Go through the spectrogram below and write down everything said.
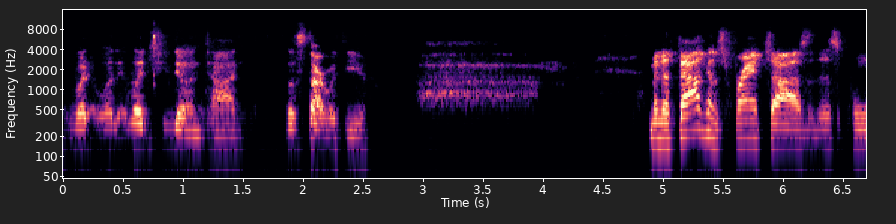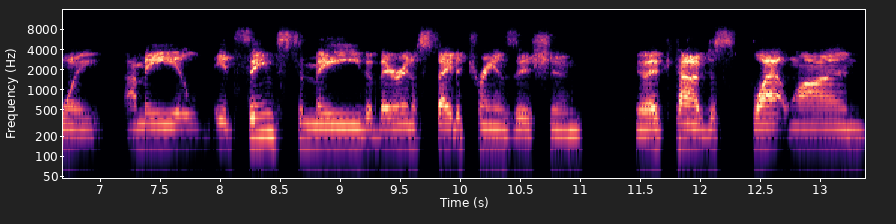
What what what you doing, Todd? Let's start with you. I mean, the Falcons franchise at this point. I mean, it, it seems to me that they're in a state of transition. You know, they've kind of just flatlined,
